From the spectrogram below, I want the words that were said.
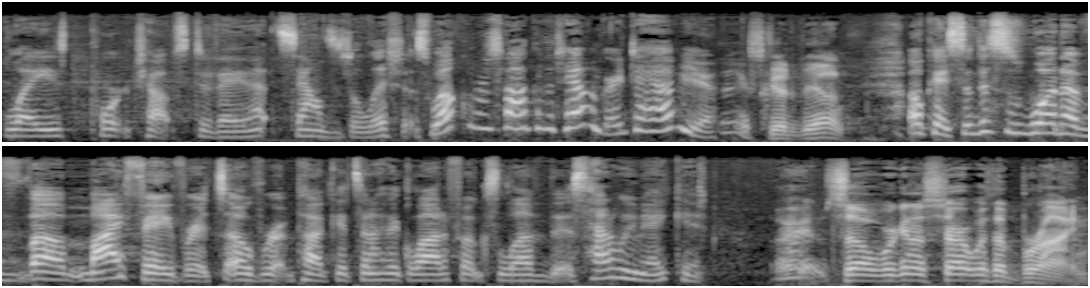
glazed pork chops today. That sounds delicious. Welcome to Talk of the Town. Great to have you. Thanks. Good to be on. Okay, so this is one of uh, my favorites over at Puckett's, and I think a lot of folks love this. How do we make it? All right, so we're going to start with a brine.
